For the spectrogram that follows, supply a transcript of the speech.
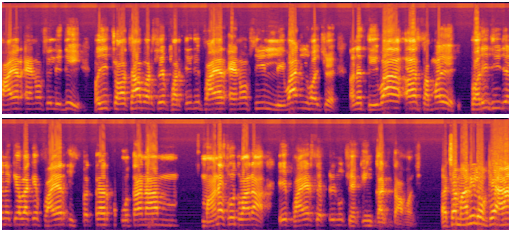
ફાયર એનઓસી લીધી. પછી ચોથા વર્ષે ફરતીથી ફાયર એનઓસી લેવાની હોય છે. અને તેવા સમયે ફરીથી જેને કહેવાય કે ફાયર ઇન્સ્પેક્ટર પોતાના માણસો દ્વારા એ ફાયર સેફ્ટીનું ચેકિંગ કરતા હોય છે. અચ્છા માની લો કે આ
